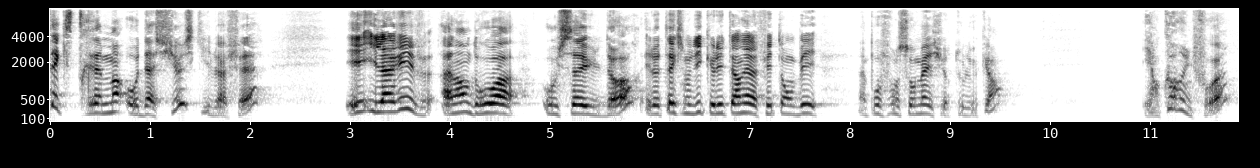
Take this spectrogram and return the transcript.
extrêmement audacieux ce qu'il va faire. Et il arrive à l'endroit où Saül dort. Et le texte nous dit que l'Éternel a fait tomber un profond sommeil sur tout le camp. Et encore une fois,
